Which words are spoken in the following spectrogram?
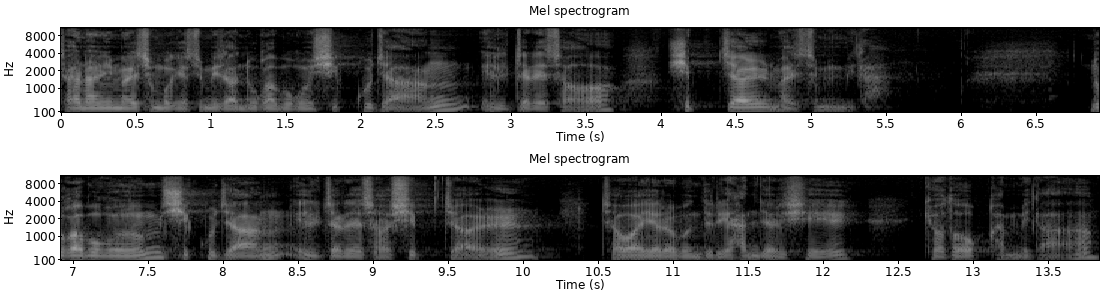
자, 하나님 말씀 보겠습니다. 누가복음 19장 1절에서 10절 말씀입니다. 누가복음 19장 1절에서 10절 저와 여러분들이 한 절씩 교독합니다.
